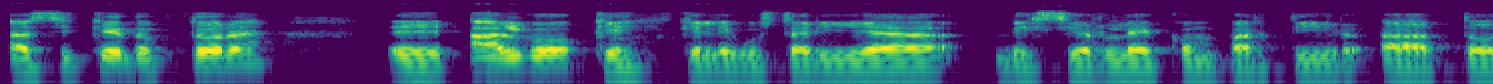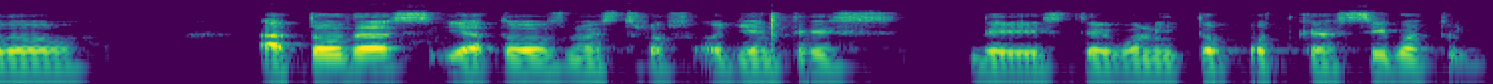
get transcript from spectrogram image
Así que, doctora, eh, algo que, le gustaría decirle, compartir a todo, a todas y a todos nuestros oyentes de este bonito podcast Siguatul.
